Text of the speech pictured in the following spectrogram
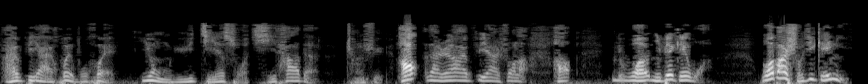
FBI 会不会用于解锁其他的？程序好，那人 FBI 说了，好，我你别给我，我把手机给你，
